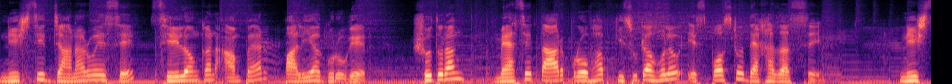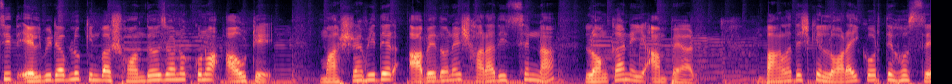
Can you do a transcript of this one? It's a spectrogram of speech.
নিশ্চিত জানা রয়েছে শ্রীলঙ্কান আম্পায়ার পালিয়া গুরুগের। সুতরাং ম্যাচে তার প্রভাব কিছুটা হলেও স্পষ্ট দেখা যাচ্ছে। নিশ্চিত এলবিডব্লিউ কিংবা সন্দেহজনক কোনো আউটে মাশরাফিদের আবেদনে সাড়া দিচ্ছেন না লঙ্কান এই আম্পায়ার। বাংলাদেশকে লড়াই করতে হচ্ছে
